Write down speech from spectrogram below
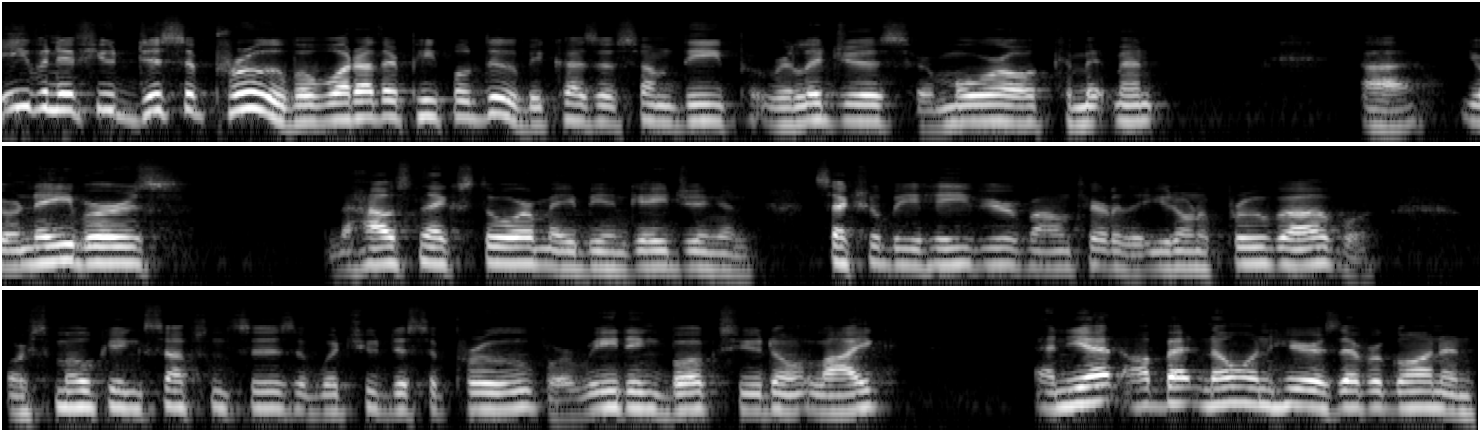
Even if you disapprove of what other people do because of some deep religious or moral commitment, uh, your neighbors in the house next door may be engaging in sexual behavior voluntarily that you don't approve of, or, or smoking substances of which you disapprove, or reading books you don't like. And yet, I'll bet no one here has ever gone and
